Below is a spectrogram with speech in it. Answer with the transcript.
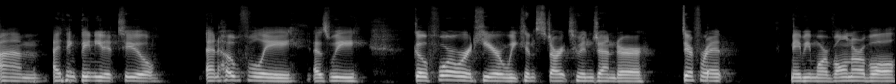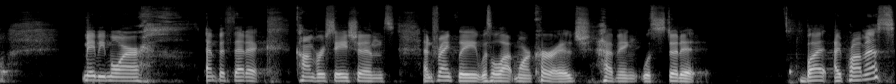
Um, I think they need it too. And hopefully, as we go forward here, we can start to engender different, maybe more vulnerable, maybe more empathetic conversations, and frankly, with a lot more courage, having withstood it. But I promise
